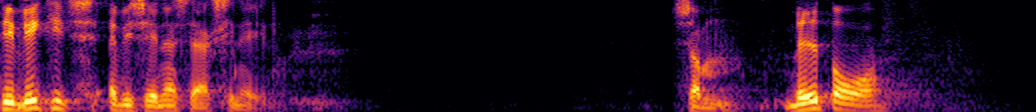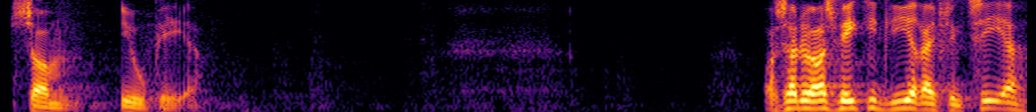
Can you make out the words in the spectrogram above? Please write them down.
Det er vigtigt, at vi sender et stærkt signal. Som medborger, som europæer. Og så er det også vigtigt lige at reflektere,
